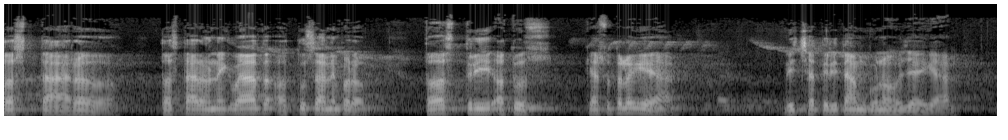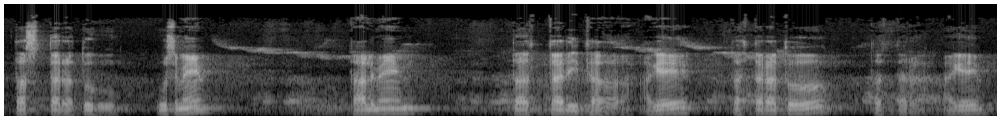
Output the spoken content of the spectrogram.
तस्तार। तस्तार होने के बाद अतुष आने पर। तस्त्री अतुष। क्या सूत्र लगेगा रिच्छत्रिताम गुण हो जाएगा। तस्तरतु। उसमें, तल में तस्तरिथ। आगे तस्तरथु तस्तर। आगे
